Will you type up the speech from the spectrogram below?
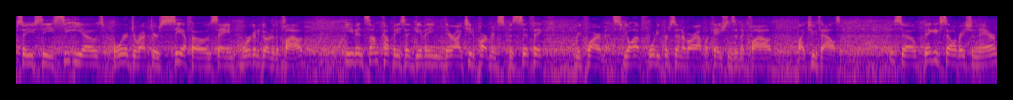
So you see CEOs, board of directors, CFOs saying, we're going to go to the cloud. Even some companies have given their IT departments specific requirements. You'll have 40% of our applications in the cloud by 2000. So big acceleration there.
